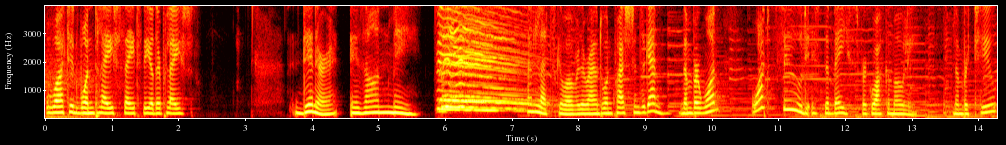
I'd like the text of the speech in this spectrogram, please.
What did one plate say to the other plate? Dinner is on me. And let's go over the round one questions again. Number one, what food is the base for guacamole? Number two,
